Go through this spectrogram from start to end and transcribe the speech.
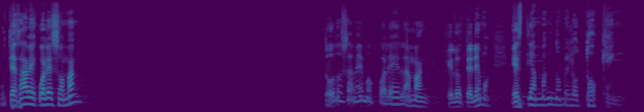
¿Usted sabe cuál es su amán? Todos sabemos cuál es el amán, que lo tenemos. Este amán no me lo toquen.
